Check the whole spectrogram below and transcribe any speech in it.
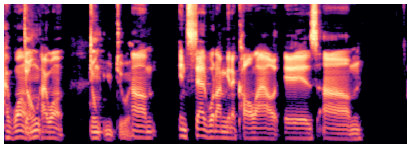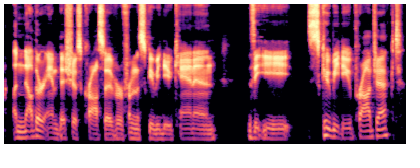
I won't. Don't- I won't. Don't you do it? Um, instead, what I'm going to call out is um, another ambitious crossover from the Scooby Doo canon, the Scooby Doo Project,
